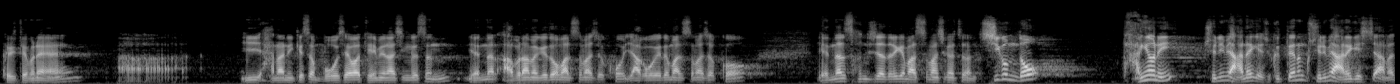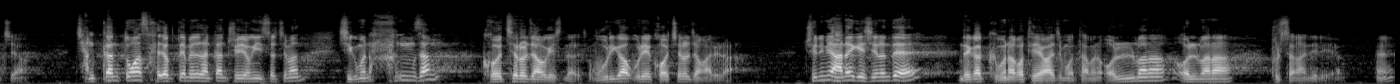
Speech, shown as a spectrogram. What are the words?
그렇기 때문에 아, 이 하나님께서 모세와 대면하신 것은 옛날 아브라함에게도 말씀하셨고 야곱에게도 말씀하셨고 옛날 선지자들에게 말씀하신 것처럼 지금도 당연히 주님이 안에 계셔. 그때는 주님이 안에 계시지 않았죠. 잠깐 동안 사역 때문에 잠깐 영이 있었지만 지금은 항상 거처를 정하고 계신다 그랬죠. 우리가 우리의 거처를 정하리라. 주님이 안에 계시는데 내가 그분하고 대화하지 못하면 얼마나 얼마나 불쌍한 일이에요. 예?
